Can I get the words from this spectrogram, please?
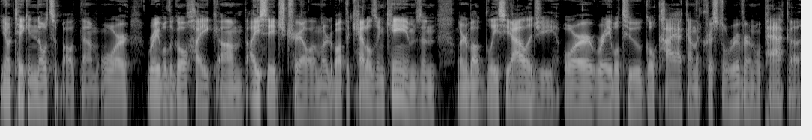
you know, taking notes about them. Or we're able to go hike um, the Ice Age Trail and learn about the kettles and kames and learn about glaciology. Or we're able to go kayak on the Crystal River in Waupaca.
